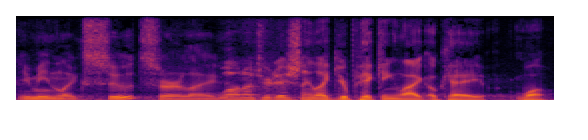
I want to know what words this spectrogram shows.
You mean like suits or like? Well, no. Traditionally, like you're picking like okay, well,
